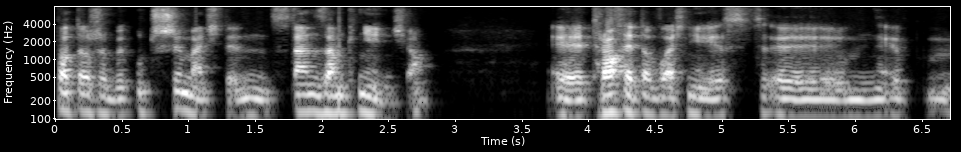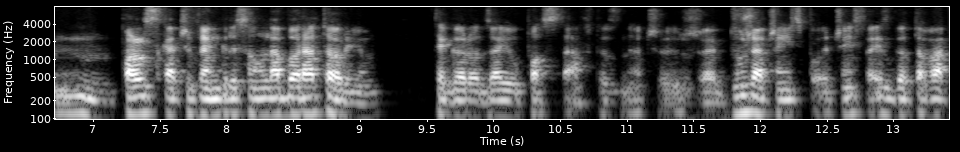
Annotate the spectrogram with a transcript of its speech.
po to, żeby utrzymać ten stan zamknięcia E, trochę to właśnie jest, e, Polska czy Węgry są laboratorium tego rodzaju postaw, to znaczy, że duża część społeczeństwa jest gotowa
